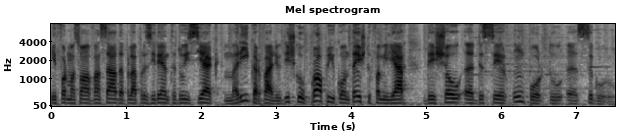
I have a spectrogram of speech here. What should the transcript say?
Informação avançada pela presidente do ICIEC, Maria Carvalho, diz que o próprio contexto familiar deixou eh, de ser um porto eh, seguro.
